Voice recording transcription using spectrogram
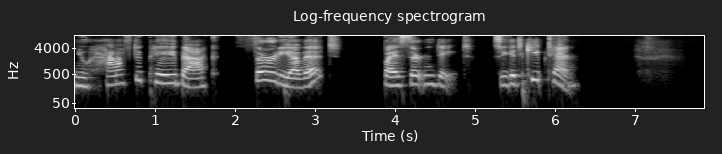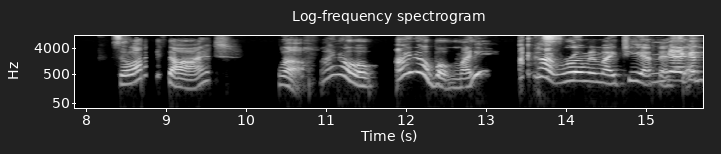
You have to pay back 30 of it by a certain date. So you get to keep 10. So I thought, well, I know, I know about money. I got room in my TFS. Meghan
